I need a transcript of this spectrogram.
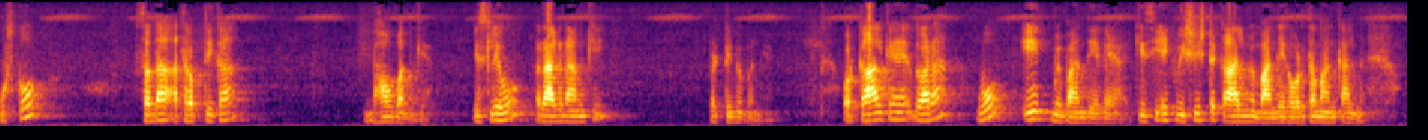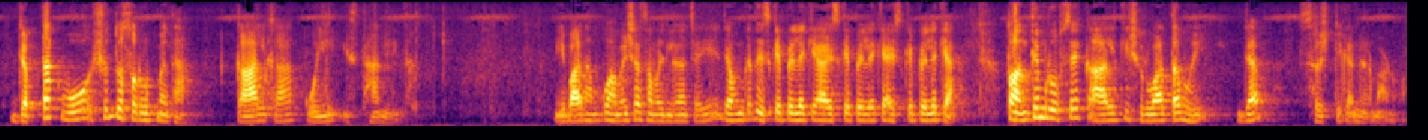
उसको सदा अतृप्ति का भाव बन गया। इसलिए वो राग नाम की पट्टी में बन गया। और काल के द्वारा वो एक में बाँध दिया गया। किसी एक विशिष्ट काल में बांधेगा वर्तमान काल में। जब तक वो शुद्ध स्वरूप में था, काल का कोई स्थान नहीं था। ये बात हमको हमेशा समझ लेना चाहिए। जब हम कहते इसके पहले क्या, इसके पहले क्या, इसके पहले क्या तो अंतिम रूप से काल की शुरुआत तब हुई जब सृष्टि का निर्माण हुआ।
